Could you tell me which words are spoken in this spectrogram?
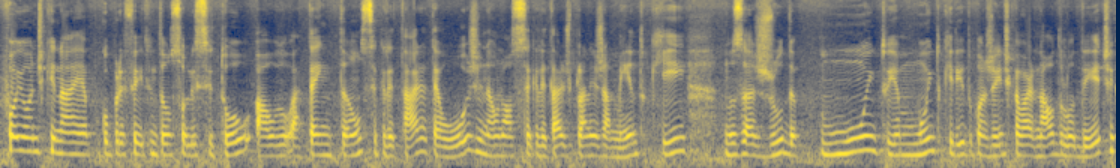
Foi onde que na época o prefeito então solicitou ao até então secretário, até hoje, né, o nosso secretário de planejamento que nos ajuda muito e é muito querido com a gente, que é o Arnaldo Lodete.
